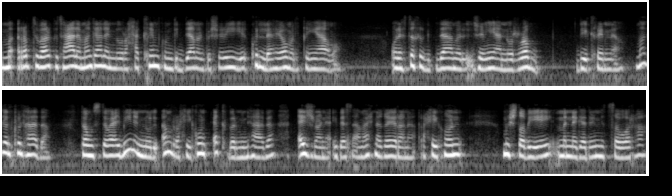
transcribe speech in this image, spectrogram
الرب تبارك وتعالى ما قال إنه راح أكرمكم قدام البشرية كلها يوم القيامة. ونفتخر قدام الجميع إنه الرب بيكرمنا. ما قال كل هذا؟ فمستوعبين إنه الأمر راح يكون أكبر من هذا؟ أجرنا إذا سامحنا غيرنا. راح يكون مش طبيعي منا قادرين نتصورها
